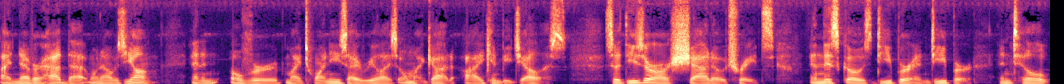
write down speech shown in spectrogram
I never had that when I was young. And in, over my 20s, I realized, oh my God, I can be jealous. So these are our shadow traits. And this goes deeper and deeper until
